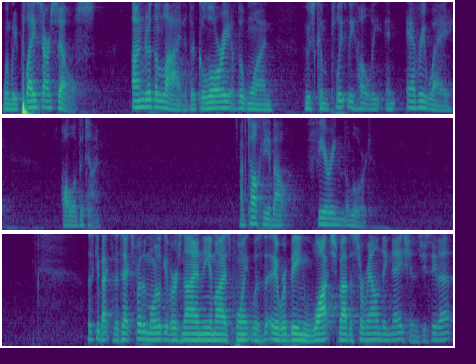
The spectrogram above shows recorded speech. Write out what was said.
when we place ourselves under the light of the glory of the one who's completely holy in every way, all of the time. I'm talking to you about fearing the Lord. Let's get back to the text. Furthermore, look at verse 9. Nehemiah's point was that they were being watched by the surrounding nations. You see that?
